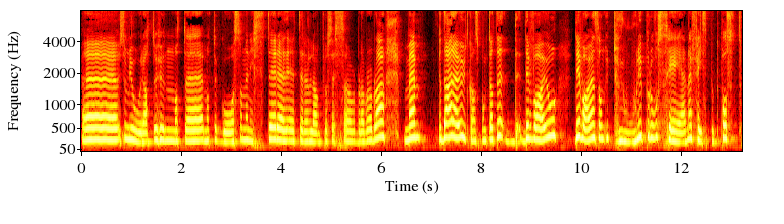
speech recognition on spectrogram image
Eh, som gjorde at hun måtte, måtte gå som minister etter en lang prosess og bla, bla, bla. Men der er jo utgangspunktet at det, det var jo det var jo en sånn utrolig provoserende Facebook-post.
